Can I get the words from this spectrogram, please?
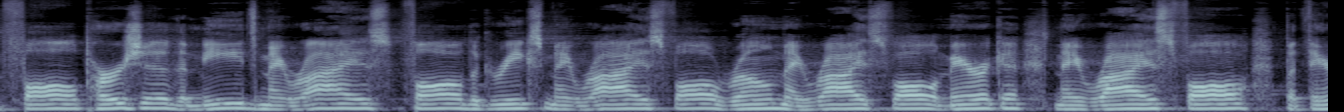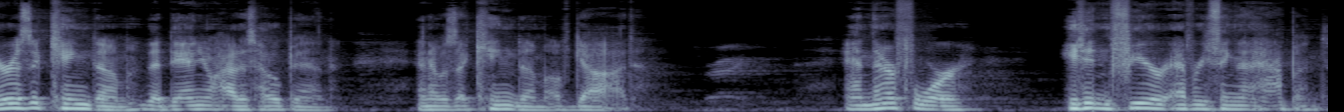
fall. Persia, the Medes may rise, fall. The Greeks may rise, fall. Rome may rise, fall. America may rise, fall. But there is a kingdom that Daniel had his hope in, and it was a kingdom of God. And therefore, he didn't fear everything that happened.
